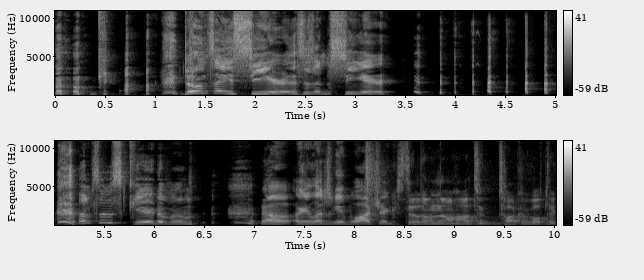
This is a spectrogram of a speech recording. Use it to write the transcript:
Oh god. Don't say seer. This isn't seer. I'm so scared of him. no. Okay, let's keep watching. Still don't know how to talk about the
